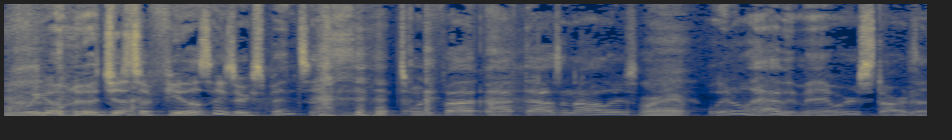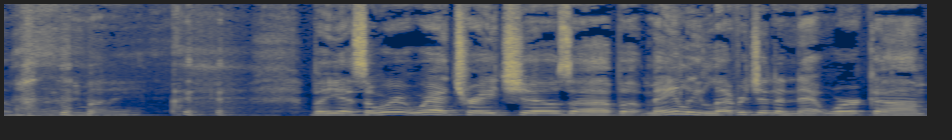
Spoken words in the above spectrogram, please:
them. We go to just a few. Those things are expensive. Twenty five, five thousand dollars. Right. We don't have it, man. We're a startup. We don't have any money. but yeah, so we're we're at trade shows, uh, but mainly leveraging the network. Um,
